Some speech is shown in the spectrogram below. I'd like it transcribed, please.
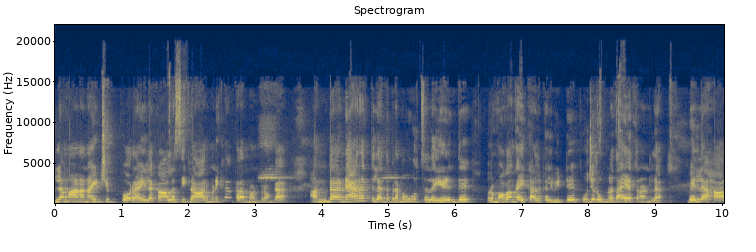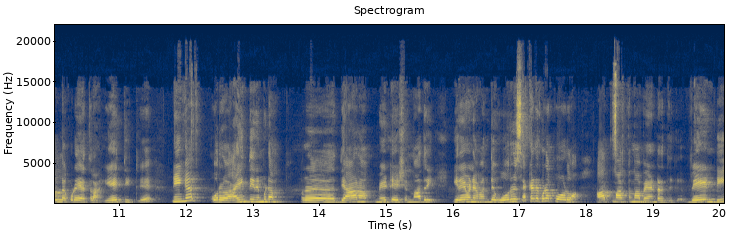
இல்லைம்மா நான் நைட் ஷிஃப்ட் போகிறேன் இல்லை காலைல சீக்கிரம் ஆறு மணிக்கெலாம் கிளம்பணுன்றவங்க அந்த நேரத்தில் அந்த பிரம்ம முகூர்த்தத்தை எழுந்து ஒரு முகம் கை கால் கழுவிட்டு பூஜை ரூமில் தான் ஏற்றணும் இல்லை வெளில ஹாலில் கூட ஏற்றலாம் ஏற்றிட்டு நீங்கள் ஒரு ஐந்து நிமிடம் ஒரு தியானம் மெடிடேஷன் மாதிரி இறைவனை வந்து ஒரு செகண்ட் கூட போடுவோம். ஆத்மார்த்தமாக வேண்டுறதுக்கு. வேண்டி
